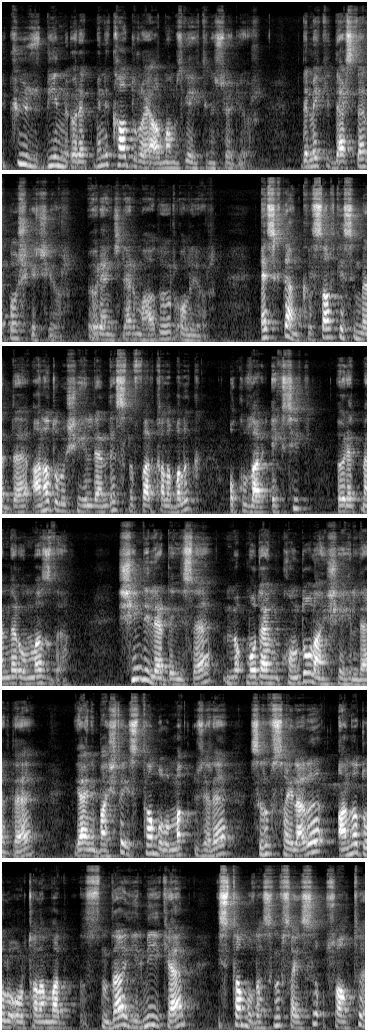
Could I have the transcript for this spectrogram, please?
200 bin öğretmeni kadroya almamız gerektiğini söylüyor. Demek ki dersler boş geçiyor. Öğrenciler mağdur oluyor. Eskiden kırsal kesimlerde, Anadolu şehirlerinde sınıflar kalabalık, okullar eksik, öğretmenler olmazdı. Şimdilerde ise mo- modern konuda olan şehirlerde yani başta İstanbul olmak üzere sınıf sayıları Anadolu ortalamasında 20 iken İstanbul'da sınıf sayısı 36.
